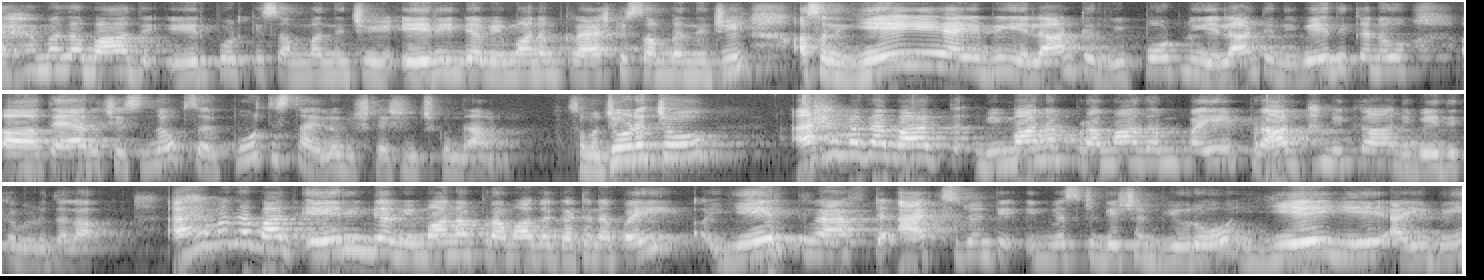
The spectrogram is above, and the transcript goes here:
అహ్మదాబాద్ ఎయిర్పోర్ట్కి సంబంధించి ఎయిర్ ఇండియా విమానం క్రాష్కి సంబంధించి అసలు ఏఏఐబి ఎలాంటి రిపోర్ట్ను ఎలాంటి నివేదికను తయారు చేసిందో ఒకసారి పూర్తి స్థాయిలో విశ్లేషించుకుందాం. సో మనం చూడొచ్చు. అహ్మదాబాద్ విమాన ప్రమాదంపై ప్రాథమిక నివేదిక విడుదల. అహ్మదాబాద్ ఎయిర్ ఇండియా విమాన ప్రమాద ఘటనపై aircraft accident investigation bureau AAIB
